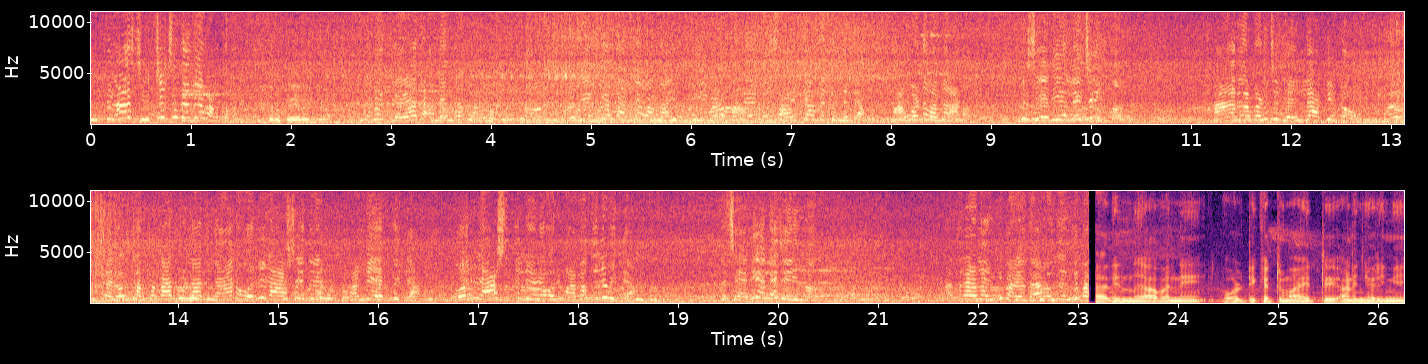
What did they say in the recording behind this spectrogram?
കുട്ടികളെ ശിക്ഷിച്ചു തന്നെ വളർത്തണം. ടീച്ചർ പേരെന്താ? ഇങ്ങനെ ജയരാമേന്ദ്രൻ ഒരിക്കൽ തന്നെ വന്നാൽ ഈ തീവ്ര മഴയൊന്നും സഹിക്കാൻ പറ്റുന്നില്ല. വന്നാണ് ഇത് ശരിയല്ലേ ചെയ്യുന്നത്? പഠിച്ച് ഞാൻ ഒരു രാഷ്ട്രീയത്തിലും പങ്കുചേർത്തില്ല ഒരു രാഷ്ട്രത്തിലും ഒരു മതത്തിലുമില്ല ഇത് ശരിയല്ലേ ചെയ്യുന്നത്? അതായത് ഇന്ന് അവന് ഹോൾ ടിക്കറ്റുമായിട്ട് അണിഞ്ഞൊരുങ്ങി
